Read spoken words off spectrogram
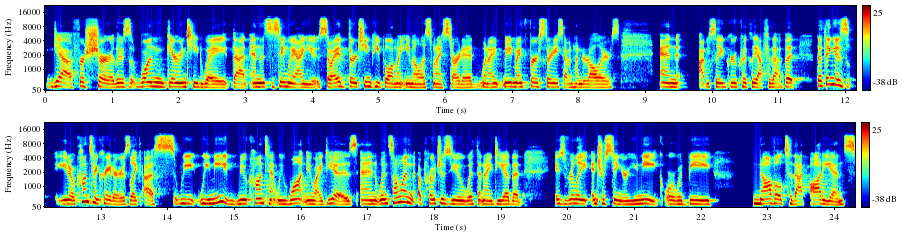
yeah, for sure. There's one guaranteed way that, and it's the same way I use. So I had 13 people on my email list when I started, when I made my first $3,700. And obviously it grew quickly after that. But the thing is, you know, content creators like us, we, we need new content. We want new ideas. And when someone approaches you with an idea that is really interesting or unique or would be novel to that audience,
